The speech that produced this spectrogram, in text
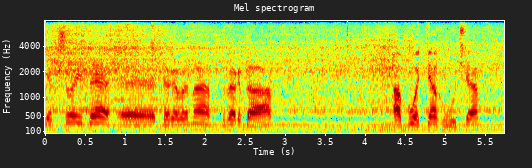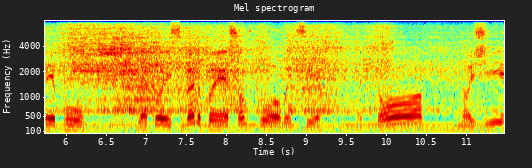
якщо йде е, деревина тверда або тягуча, типу якоїсь верби, шовковиці, то ножі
